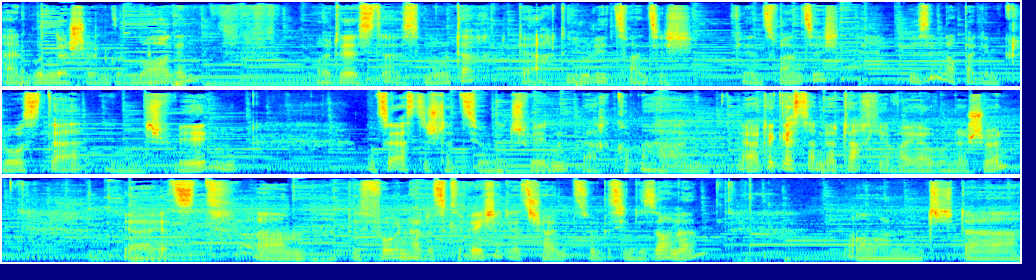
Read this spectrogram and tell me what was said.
Einen wunderschönen guten Morgen. Heute ist es Montag, der 8. Juli 2024. Wir sind noch bei dem Kloster in Schweden. Unsere erste Station in Schweden nach Kopenhagen. Ja, der gestern der Tag hier war ja wunderschön. Ja, jetzt ähm, bis vorhin hat es geregnet, jetzt scheint so ein bisschen die Sonne. Und da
